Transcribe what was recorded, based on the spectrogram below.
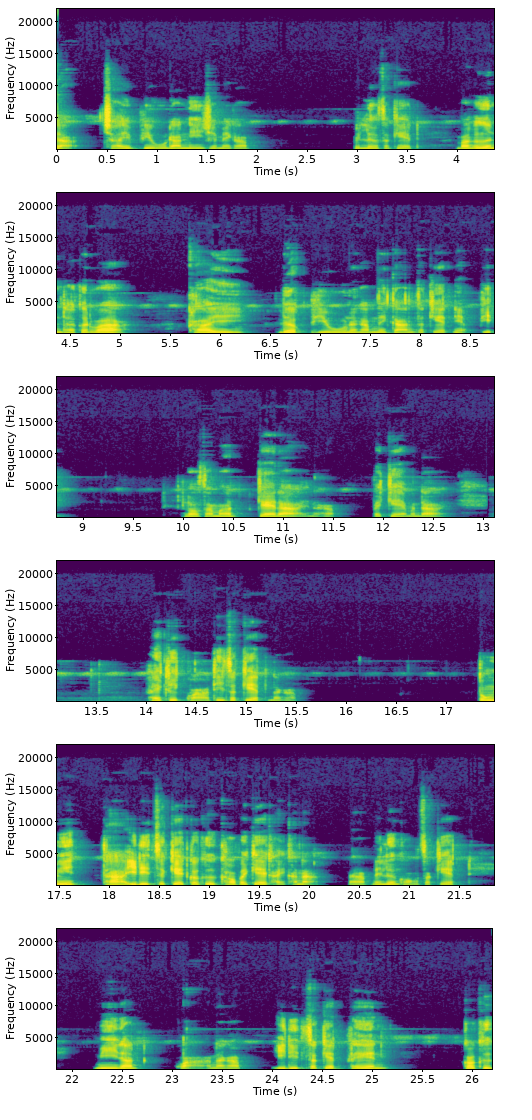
จะ ใช้ผิวด้านนี้ใช่ไหมครับ เป็นเลือกสเก็ตบังเอิญถ้าเกิดว่าใครเลือกผิวนะครับในการสเก็ตเนี่ยผิด เราสามารถแก้ได้นะครับ ไปแก้มันได้ ให้คลิกขวาที่สเก็ตนะครับ ตรงนี้ถ้า edit สเก็ตก็คือเข้าไปแก้ไขขนาดนะครับ ในเรื่องของสเก็ตมีด้านขวานะครับ edit sketch plane ก็คือ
